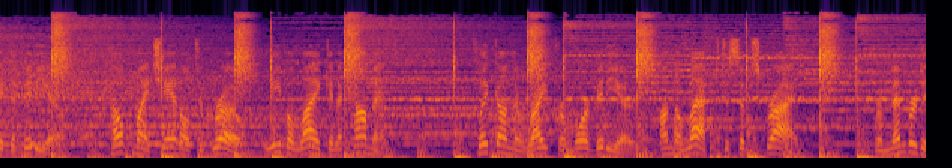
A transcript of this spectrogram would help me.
Enjoyed the video. Help my channel to grow, leave a like and a comment. Click on the right for more videos, on the left to subscribe. Remember to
